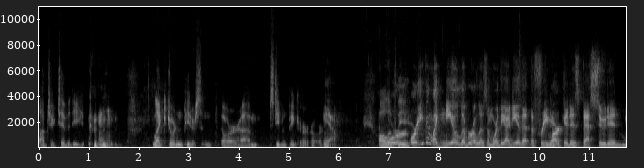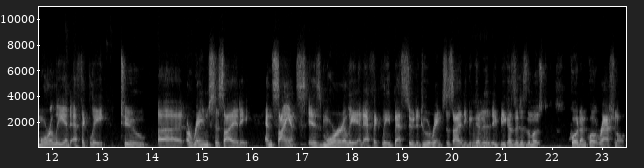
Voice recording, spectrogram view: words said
objectivity, Mhm. like Jordan Peterson or um, Steven Pinker or Yeah. All of or, the or even like neoliberalism, where the idea that the free Yeah. market is best suited morally and ethically to uh, arrange society, and science is morally and ethically best suited to arrange society because it, because it is the most quote unquote rational.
